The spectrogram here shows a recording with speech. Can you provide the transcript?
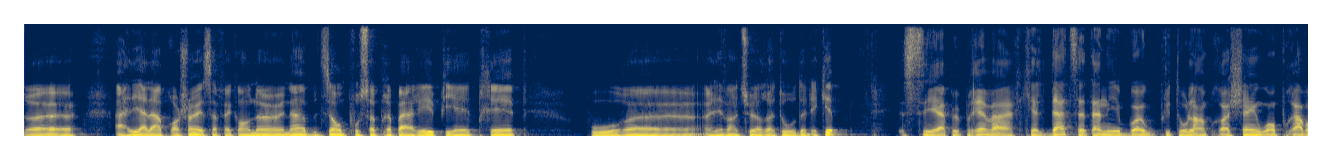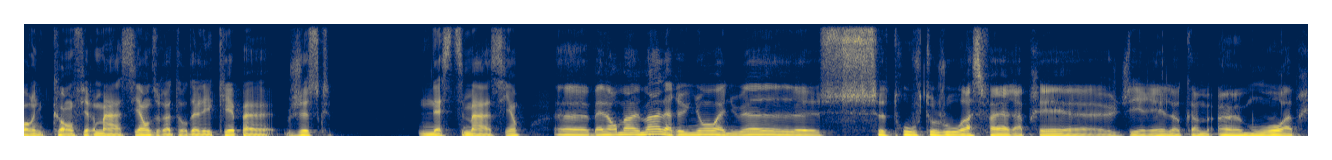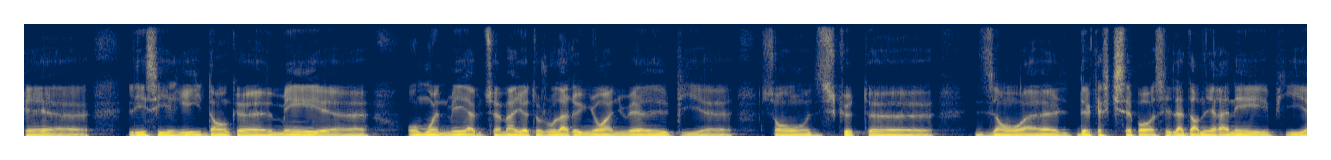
aller à l'an prochain. Ça fait qu'on a un an, disons, pour se préparer puis être prêt pour un éventuel retour de l'équipe. C'est à peu près vers quelle date cette année, ou plutôt l'an prochain, où on pourrait avoir une confirmation du retour de l'équipe, juste une estimation? Euh, ben, normalement, la réunion annuelle euh, se trouve toujours à se faire après, euh, je dirais, comme un mois après les séries. Donc, au mois de mai, habituellement, il y a toujours la réunion annuelle, puis on discute, disons, de ce qui s'est passé la dernière année, puis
